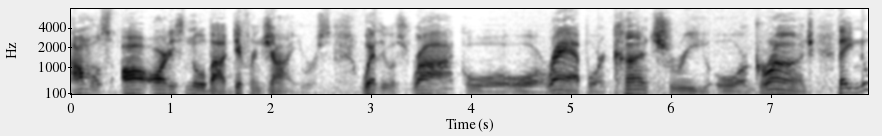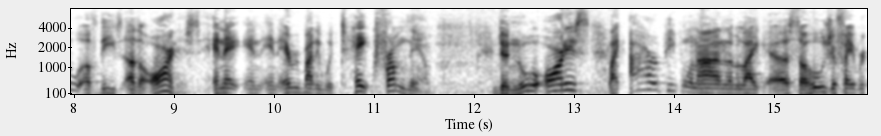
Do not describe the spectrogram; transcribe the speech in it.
almost all artists knew about different genres, whether it was rock or, or rap or country or grunge. They knew of these other artists, and they and, and everybody would take from them. The new artists, like I heard people and I like, uh, so who's your favorite?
